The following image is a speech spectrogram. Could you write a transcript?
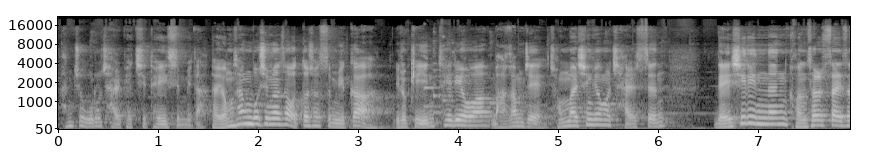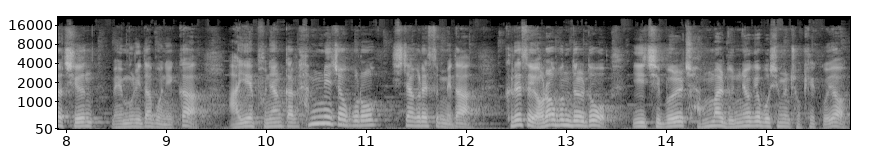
한쪽으로 잘 배치되어 있습니다. 자, 영상 보시면서 어떠셨습니까? 이렇게 인테리어와 마감재 정말 신경을 잘쓴 내실 있는 건설사에서 지은 매물이다 보니까 아예 분양가를 합리적으로 시작을 했습니다. 그래서 여러분들도 이 집을 정말 눈여겨보시면 좋겠고요.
